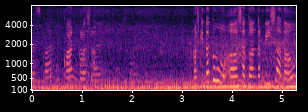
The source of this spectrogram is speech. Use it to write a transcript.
Kelas kan? Bukan kelas lain. Kelas kita tuh eh, satuan terpisah tahu.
